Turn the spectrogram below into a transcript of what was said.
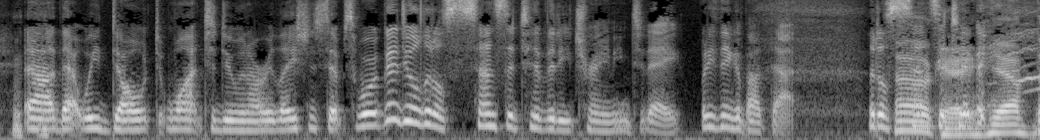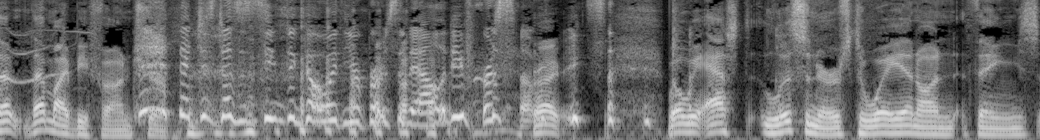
uh, that we don't want to do in our relationships. We're going to do a little sensitivity training today. What do you think about that? Little sensitivity. Okay, yeah, that that might be fun. Sure. It just doesn't seem to go with your personality for some Right. reason. Well, we asked listeners to weigh in on things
